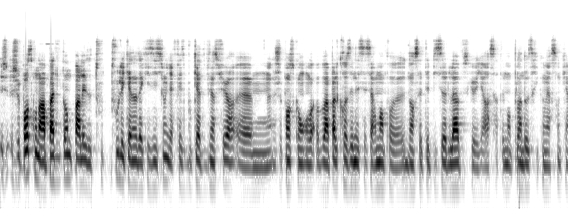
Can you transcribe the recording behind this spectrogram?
je, je, pense qu'on n'aura pas le temps de parler de tous les canaux d'acquisition. Il y a Facebook Ads, bien sûr. Euh, je pense qu'on va, va pas le creuser nécessairement pour, dans cet épisode-là, parce qu'il y aura certainement plein d'autres e-commerçants qui,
